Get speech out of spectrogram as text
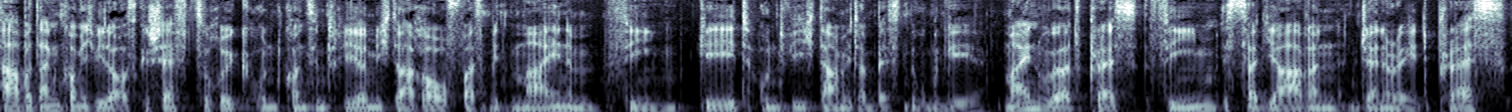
Aber dann komme ich wieder aufs Geschäft zurück und konzentriere mich darauf, was mit meinem Theme geht und wie ich damit am besten umgehe. Mein WordPress-Theme ist seit Jahren Generate Press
